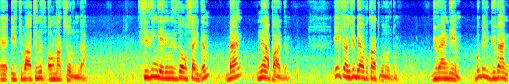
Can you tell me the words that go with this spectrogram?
e, irtibatınız olmak zorunda? Sizin yerinizde olsaydım ben ne yapardım? İlk önce bir avukat bulurdum. Güvendiğim. Bu bir güven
